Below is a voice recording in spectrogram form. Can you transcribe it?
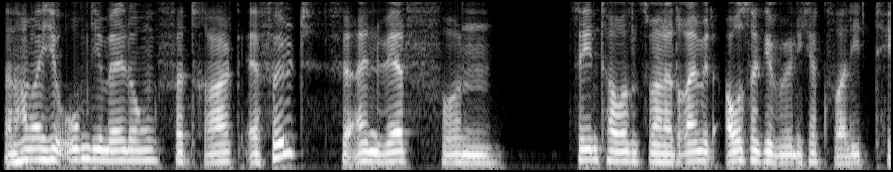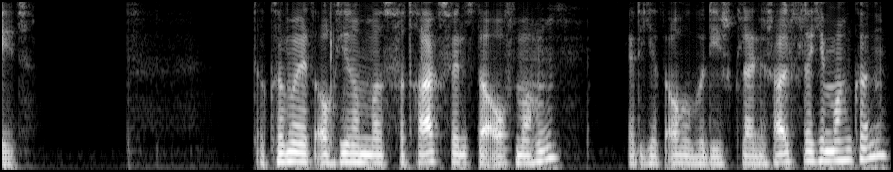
Dann haben wir hier oben die Meldung Vertrag erfüllt für einen Wert von 10.203 mit außergewöhnlicher Qualität. Da können wir jetzt auch hier nochmal das Vertragsfenster aufmachen. Hätte ich jetzt auch über die kleine Schaltfläche machen können.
